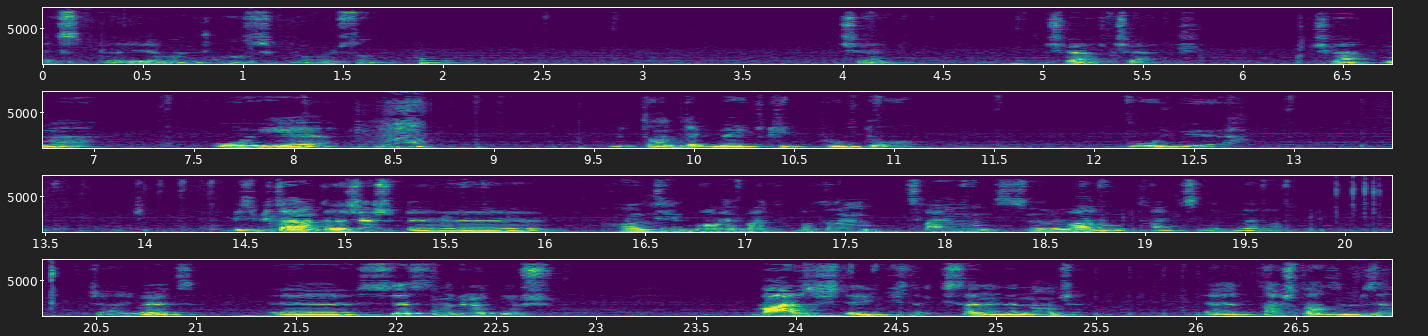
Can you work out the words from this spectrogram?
Experiment azıcık promotion check check check check me Oh yeah. Bir tane de medkit buldum. Oh yeah. Biz bir tane arkadaşlar eee Hunting Bow yapak. Bakalım time sınırı var mı? Time sınırı ne lan? Acayip evet. Eee süre sınırı yokmuş. Var işte işte iki saniyeden ne olacak? Eee taş lazım bize.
